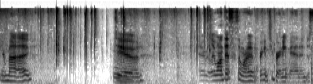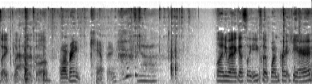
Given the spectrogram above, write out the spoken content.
your mug. Mm. Dude. And I really want this because I want to bring it to Burning Man and just like look Yeah. really cool. I want to bring it camping. Yeah. Well, anyway, I guess like you clip one part here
